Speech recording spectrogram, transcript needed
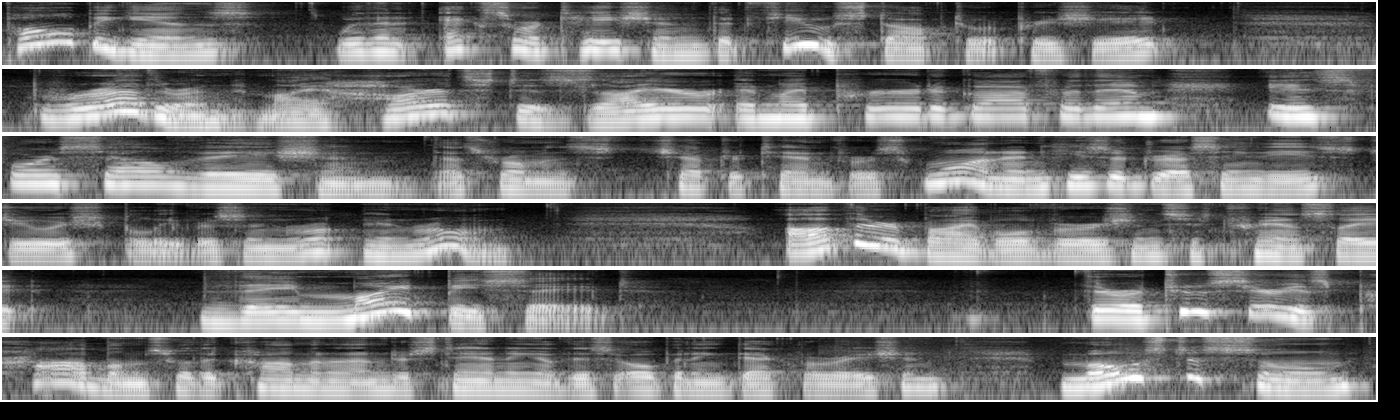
Paul begins with an exhortation that few stop to appreciate Brethren, my heart's desire and my prayer to God for them is for salvation. That's Romans chapter 10, verse 1, and he's addressing these Jewish believers in, Rome. Other Bible versions translate, they might be saved. There are two serious problems with a common understanding of this opening declaration. Most assume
